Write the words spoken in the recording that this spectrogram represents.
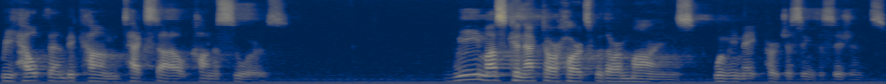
we help them become textile connoisseurs. We must connect our hearts with our minds when we make purchasing decisions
